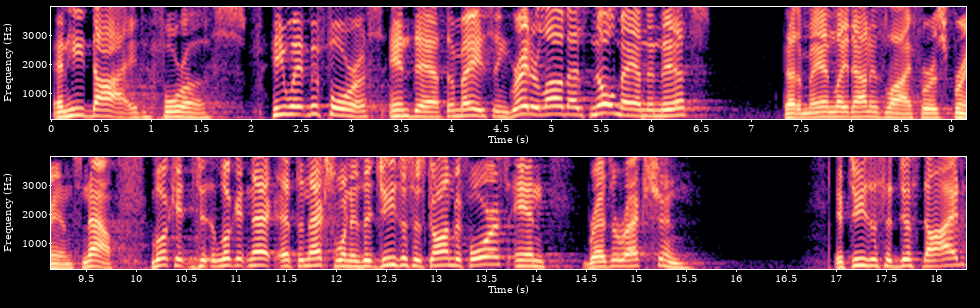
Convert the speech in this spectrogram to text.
And He died for us. He went before us in death. Amazing. Greater love has no man than this that a man lay down his life for his friends. Now, look at look at, ne- at the next one is that Jesus has gone before us in resurrection. If Jesus had just died,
